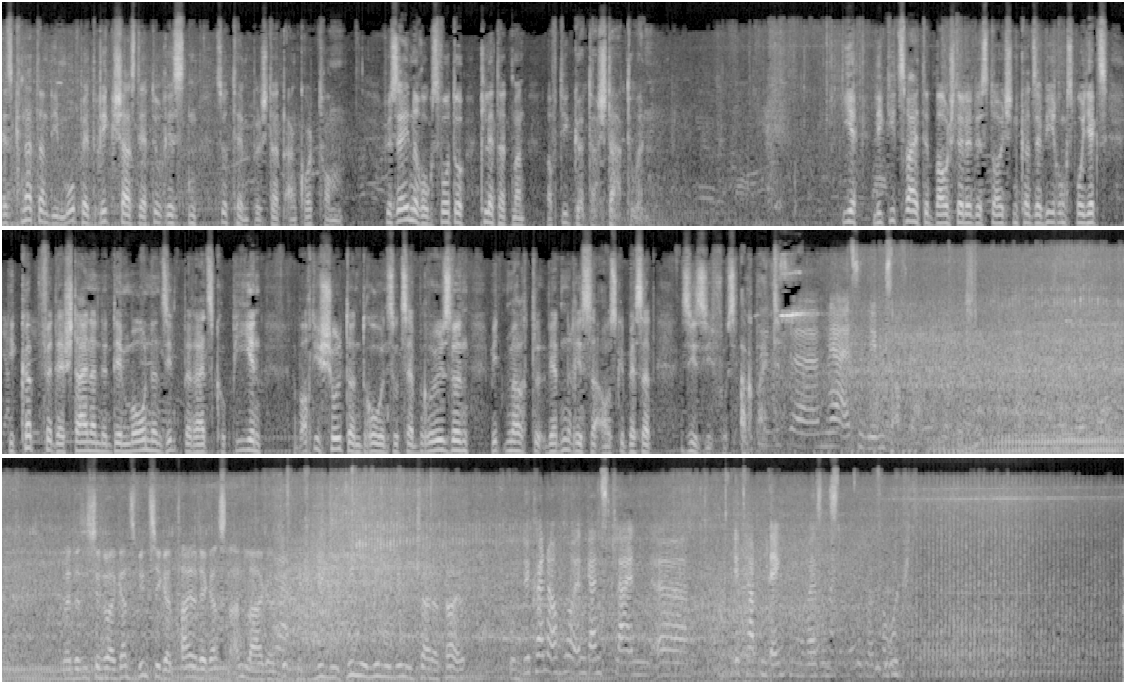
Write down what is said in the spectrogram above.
Es knattern die Moped-Rikschas der Touristen zur Tempelstadt Angkor Thom. Fürs Erinnerungsfoto klettert man auf die Götterstatuen. Hier liegt die zweite Baustelle des deutschen Konservierungsprojekts. Die Köpfe der steinernen Dämonen sind bereits Kopien aber auch die Schultern drohen zu zerbröseln. Mit Mörtel werden Risse ausgebessert. Sisyphus Arbeit. Das ist äh, mehr als eine Lebensaufgabe. Weil das ist ja nur ein ganz winziger Teil der ganzen Anlage. Ein wirklich mini, mini, mini, mini kleiner Teil. Und wir können auch nur in ganz kleinen äh, Etappen denken, weil sonst wird man verrückt.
